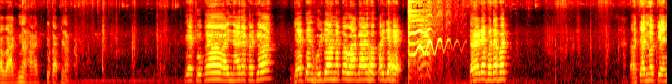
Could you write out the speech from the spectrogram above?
આ વાઘના હાથ તો કાપી નાખ. એ છોકરા, અહીં ના રાખજો. ઘેર જઈને હોઈ જાવ નકર વાઘ આવ્યો ખાઈ જશે. જા ફટાફટ. અત્યારનો ટ્રેન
